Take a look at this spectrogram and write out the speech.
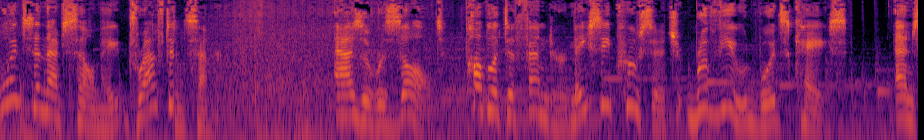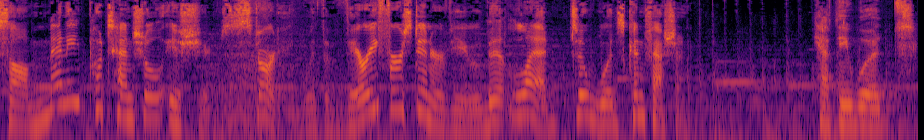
Woods and that cellmate drafted center. As a result, public defender Maizie Pusich reviewed Wood's case and saw many potential issues, starting with the very first interview that led to Wood's confession. Kathy Woods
